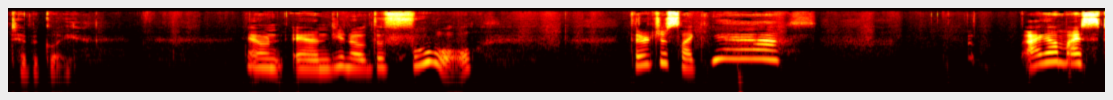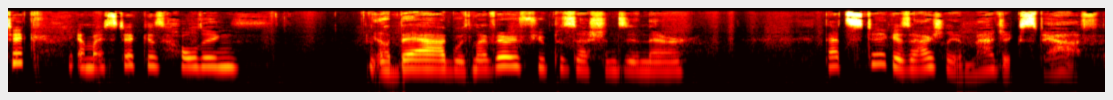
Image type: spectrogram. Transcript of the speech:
typically. And and you know, the fool they're just like, yeah, I got my stick and my stick is holding a bag with my very few possessions in there. That stick is actually a magic staff.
